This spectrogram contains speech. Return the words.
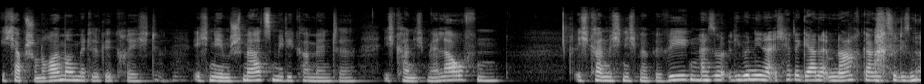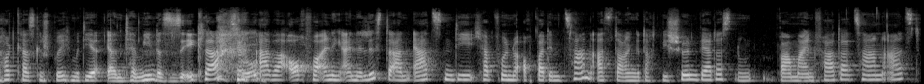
ich habe schon Rheumamittel gekriegt, mhm. ich nehme Schmerzmedikamente, ich kann nicht mehr laufen, ich kann mich nicht mehr bewegen. Also, liebe Nina, ich hätte gerne im Nachgang zu diesem Podcast-Gespräch mit dir einen Termin, das ist eh klar, so. aber auch vor allen Dingen eine Liste an Ärzten, die, ich habe vorhin auch bei dem Zahnarzt daran gedacht, wie schön wäre das, nun war mein Vater Zahnarzt,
